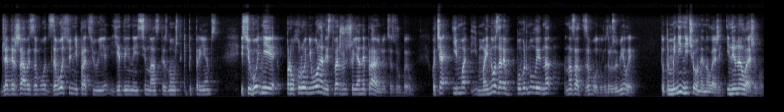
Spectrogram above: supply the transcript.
для держави завод. Завод сьогодні працює, єдиний з 17 знову ж таки підприємств. І сьогодні правоохоронні органи стверджують, що я неправильно це зробив. Хоча і майно зараз повернули на, назад заводу, ви зрозуміли? Тобто мені нічого не належить і не належало.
